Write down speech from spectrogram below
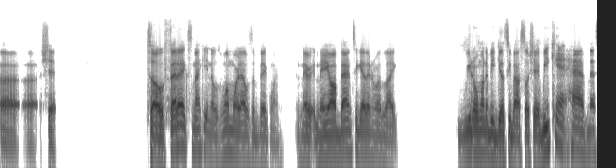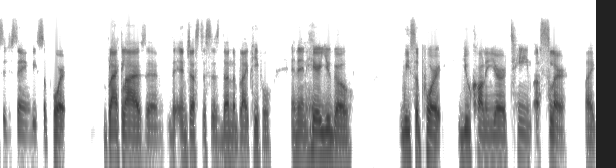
uh, uh, shit. So FedEx, Nike, and there was one more that was a big one, and they and they all band together and were like, "We don't want to be guilty about associating. We can't have messages saying we support Black lives and the injustices done to Black people, and then here you go we support you calling your team a slur like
